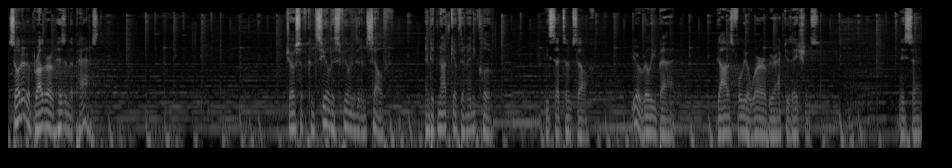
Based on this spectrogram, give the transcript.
so did a brother of his in the past. Joseph concealed his feelings in himself and did not give them any clue. He said to himself, You're really bad. God is fully aware of your accusations. They said,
